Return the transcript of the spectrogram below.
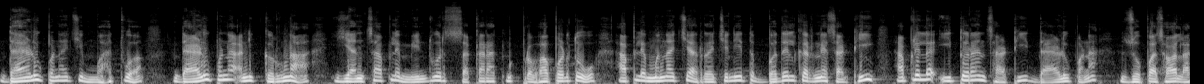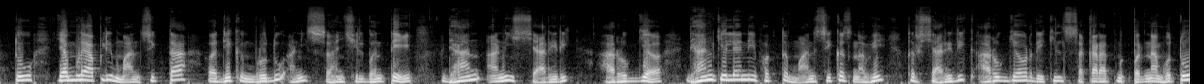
दयाळूपणाचे महत्त्व दयाळूपणा आणि करुणा यांचा आपल्या मेंदूवर सकारात्मक प्रभाव पडतो. आपल्या मनाच्या रचनेत बदल करण्यासाठी आपल्याला इतरांसाठी दयाळूपणा जोपासावा लागतो. यामुळे आपली मानसिकता अधिक मृदू आणि सहनशील बनते. ध्यान आणि शारीरिक आरोग्य. ध्यान केल्याने फक्त मानसिकच नव्हे तर शारीरिक आरोग्यावर देखील सकारात्मक परिणाम होतो.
